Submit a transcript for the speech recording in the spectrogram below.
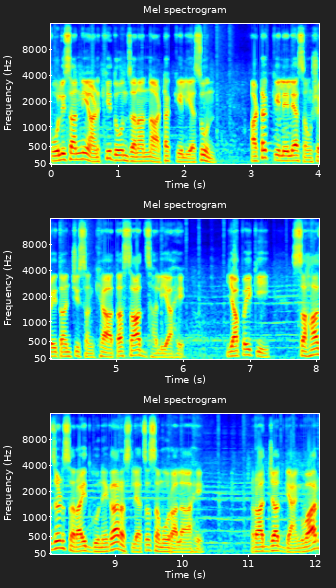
पोलिसांनी आणखी दोन जणांना अटक केली असून अटक केलेल्या संशयितांची संख्या आता सात झाली आहे. यापैकी सहा जण सराईत गुन्हेगार असल्याचं समोर आलं आहे. राज्यात गँगवार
